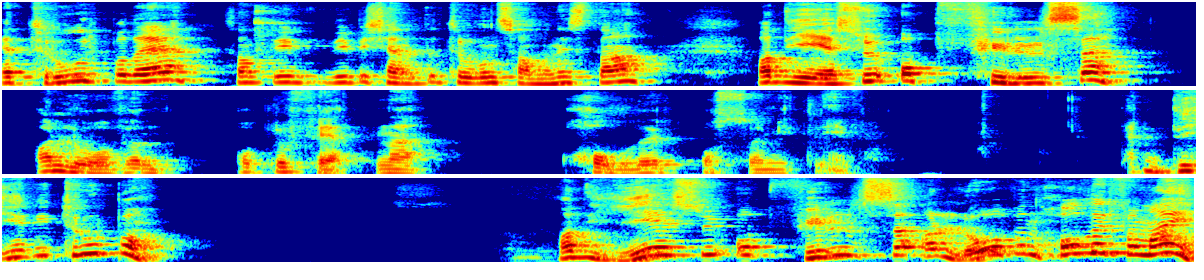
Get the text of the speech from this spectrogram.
Jeg tror på det. Sant? Vi, vi bekjente troen sammen i stad. At Jesu oppfyllelse av loven og profetene holder også i mitt liv. Det er det vi tror på. At Jesu oppfyllelse av loven holder for meg.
